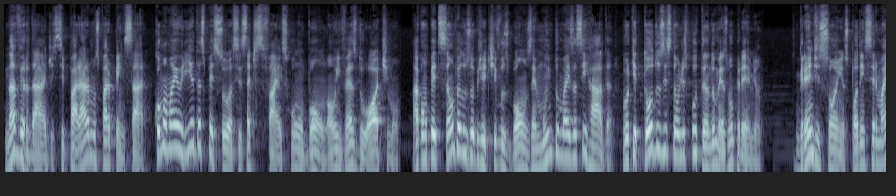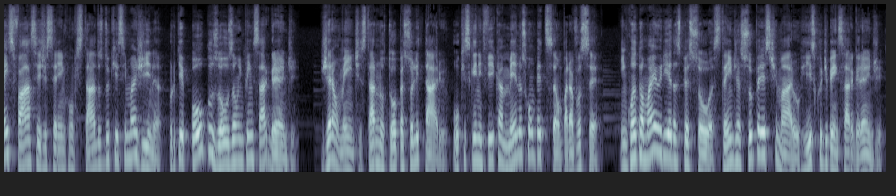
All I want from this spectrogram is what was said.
Na verdade, se pararmos para pensar, como a maioria das pessoas se satisfaz com o bom ao invés do ótimo, a competição pelos objetivos bons é muito mais acirrada, porque todos estão disputando o mesmo prêmio. Grandes sonhos podem ser mais fáceis de serem conquistados do que se imagina, porque poucos ousam em pensar grande. Geralmente, estar no topo é solitário, o que significa menos competição para você. Enquanto a maioria das pessoas tende a superestimar o risco de pensar grande,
